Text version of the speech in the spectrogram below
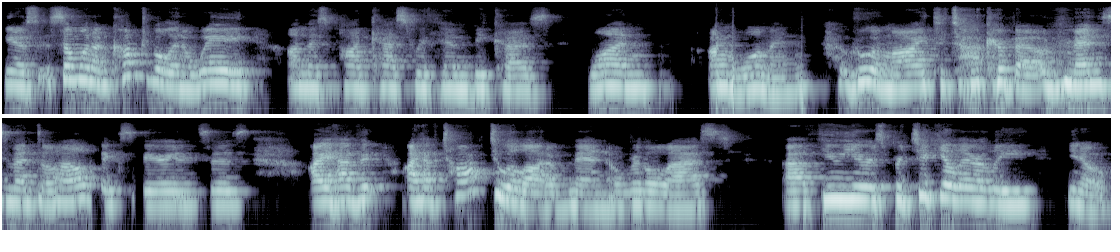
you know, somewhat uncomfortable in a way on this podcast with him because one, I'm a woman. Who am I to talk about men's mental health experiences? I have I have talked to a lot of men over the last uh, few years, particularly you know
